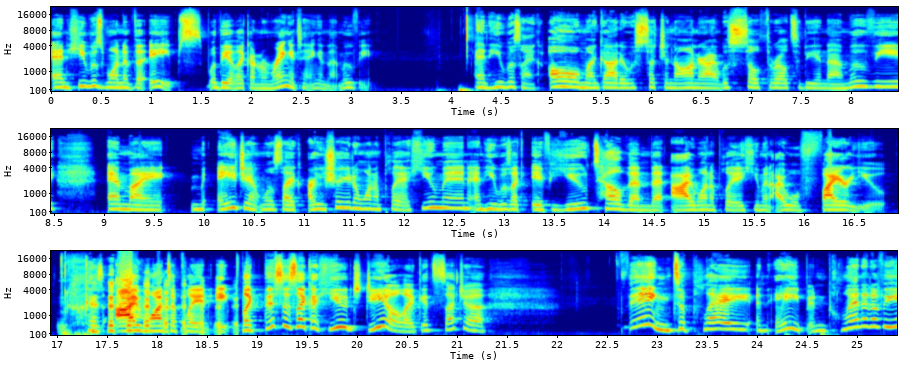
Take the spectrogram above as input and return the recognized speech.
And he was one of the apes, with the like an orangutan in that movie. And he was like, "Oh my god, it was such an honor. I was so thrilled to be in that movie." And my agent was like, "Are you sure you don't want to play a human?" And he was like, "If you tell them that I want to play a human, I will fire you because I want to play an ape." Like this is like a huge deal. Like it's such a thing to play an ape in Planet of the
